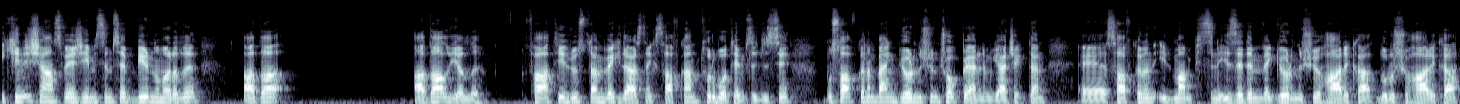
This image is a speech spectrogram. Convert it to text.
İkinci şans vereceğim isim ise 1 numaralı Ada Adalyalı. Fatih Rüstem Vekil arasındaki Safkan Turbo temsilcisi. Bu Safkan'ın ben görünüşünü çok beğendim gerçekten. Ee, Safkan'ın idman pistini izledim ve görünüşü harika, duruşu harika.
